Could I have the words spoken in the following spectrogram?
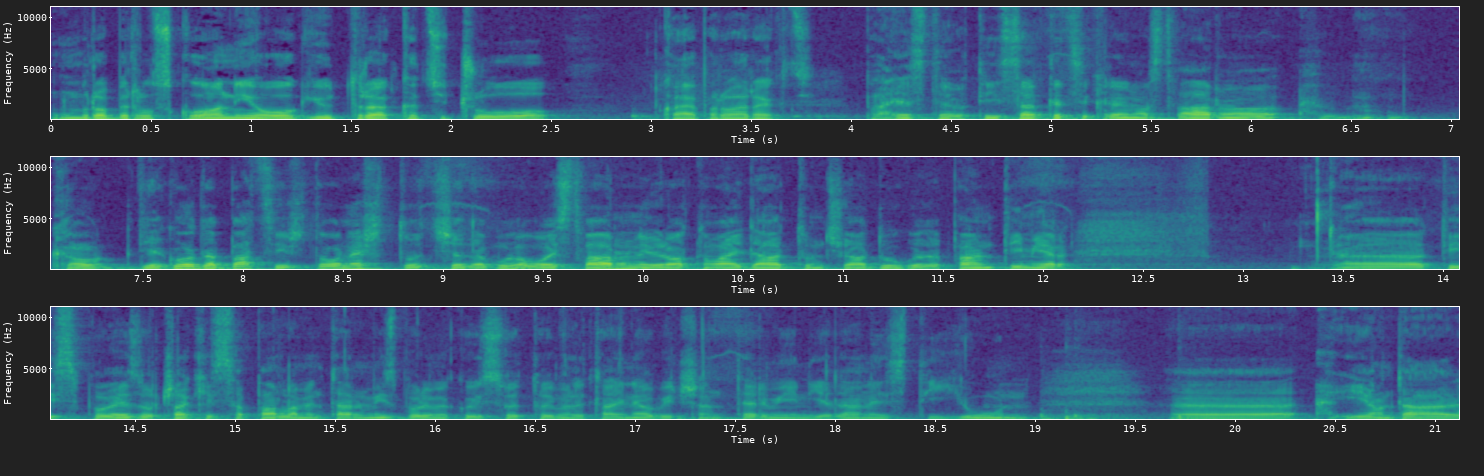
umro Berlusconi ovog jutra, kad si čuo, koja je prva reakcija? Pa jeste, evo ti sad kad si krenuo stvarno, kao gdje god da baciš to, nešto će da bude, ovo je stvarno nevjerojatno, ovaj datum ću ja dugo da pamtim, jer Uh, ti si povezao čak i sa parlamentarnim izborima koji su eto imali taj neobičan termin 11. jun uh, i onda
